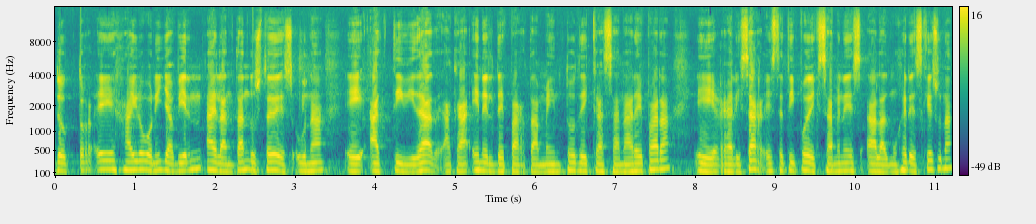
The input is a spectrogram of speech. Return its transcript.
doctor eh, Jairo Bonilla, vienen adelantando ustedes una eh, actividad acá en el departamento de Casanare para realizar este tipo de exámenes a las mujeres, que es una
